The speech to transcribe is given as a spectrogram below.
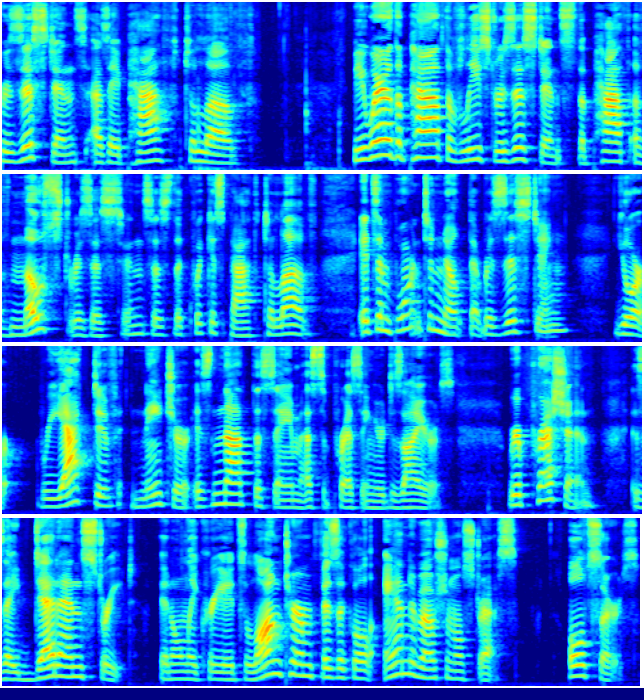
Resistance as a path to love. Beware the path of least resistance. The path of most resistance is the quickest path to love. It's important to note that resisting your reactive nature is not the same as suppressing your desires. Repression is a dead end street. It only creates long term physical and emotional stress. Ulcers,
